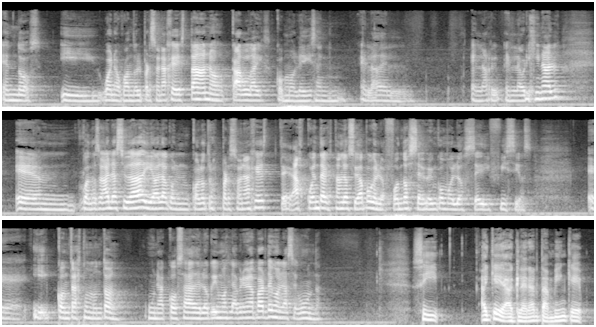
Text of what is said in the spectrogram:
en dos. Y bueno, cuando el personaje de Stan o Carlisle, como le dicen en la del en la, original, cuando se va a la ciudad y habla con, otros personajes, te das cuenta que está en la ciudad porque en los fondos se ven como los edificios. Eh, y contrasta un montón una cosa de lo que vimos la primera parte con la segunda. Sí, hay que aclarar también que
